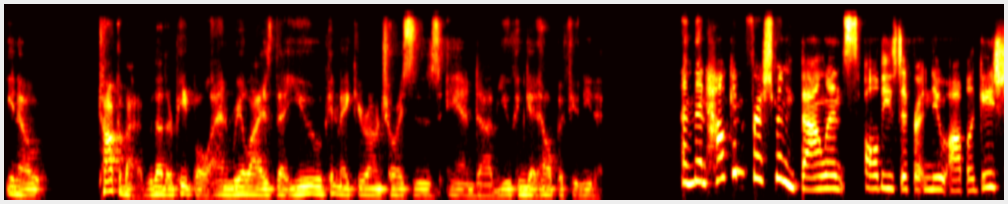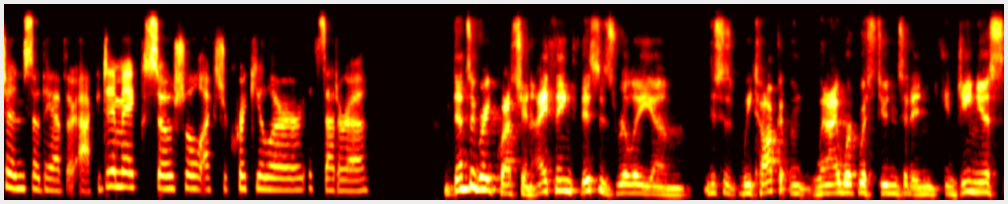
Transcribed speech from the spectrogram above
you know talk about it with other people and realize that you can make your own choices and uh, you can get help if you need it. And then how can freshmen balance all these different new obligations so they have their academic, social, extracurricular, etc.? That's a great question. I think this is really um, this is we talk when I work with students at InGenius,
